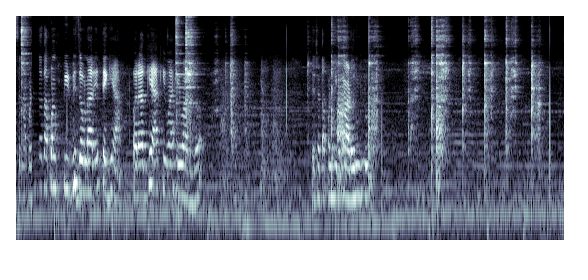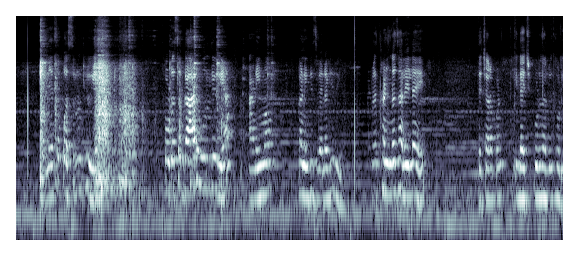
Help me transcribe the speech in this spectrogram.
चला आपण त्यात आपण पीठ भिजवणार आहे ते घ्या. परत घ्या किंवा हे वाढग त्याच्यात आपण हे काढून घेऊ. आणि असं पसरून ठेवूया. थोडंसं गार होऊन देऊया आणि मग कणी भिजवायला घेऊया. आपलं थंड झालेलं आहे. त्याच्यावर आपण इलायची पूड घालू थोडी.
